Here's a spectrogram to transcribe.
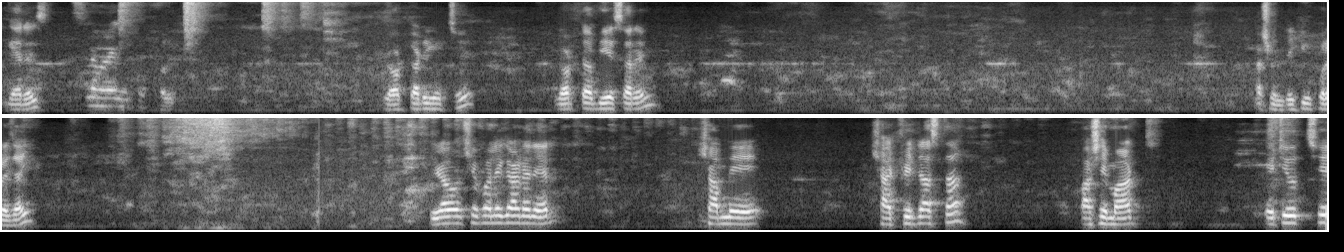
গ্যারেজ। রড কাটিং হচ্ছে। রডটা বিএসআরএম আসুন, দেখি উপরে যাই। রাউন্ড শেফালি গার্ডেনের সামনে ষাট ফিট রাস্তা, পাশে মাঠ। এটি হচ্ছে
